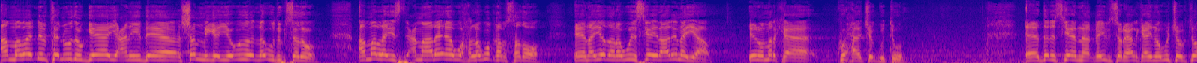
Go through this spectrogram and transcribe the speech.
amaba dhirtan udugee yacnii dee shamiga iyo la udugsado ama la isticmaalo ee wax lagu qabsado een ayadana wuu iska ilaalinayaa inuu markaa ku xaajo guto dariskeenna qaybtiis hore halkaa inoogu joogto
